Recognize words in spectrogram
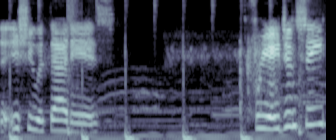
The issue with that is free agency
